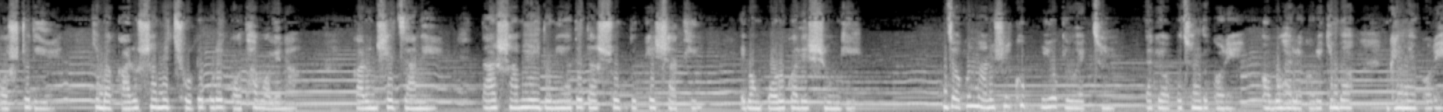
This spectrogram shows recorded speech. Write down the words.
কষ্ট দিয়ে কিংবা কারোর সামনে ছোট করে কথা বলে না। কারণ সে জানে তার স্বামী এই দুনিয়াতে তার সুখ দুঃখের সাথী এবং পরকালের সঙ্গী। যখন মানুষের খুব প্রিয় কেউ একজন তাকে অপছন্দ করে, অবহেলা করে কিংবা ঘৃণা করে,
